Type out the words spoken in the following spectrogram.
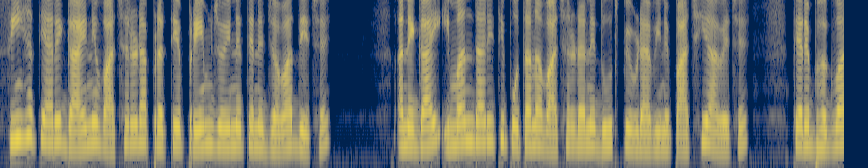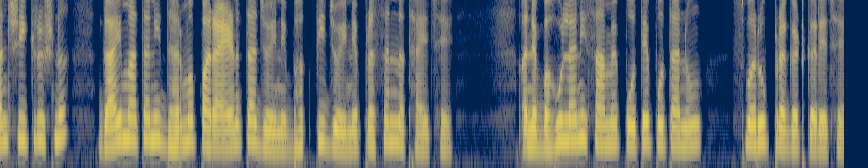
સિંહ ત્યારે ગાયને વાછરડા પ્રત્યે પ્રેમ જોઈને તેને જવા દે છે અને ગાય ઈમાનદારીથી પોતાના વાછરડાને દૂધ પીવડાવીને પાછી આવે છે, ત્યારે ભગવાન શ્રીકૃષ્ણ ગાય માતાની ધર્મપરાયણતા જોઈને, ભક્તિ જોઈને પ્રસન્ન થાય છે અને બહુલાની સામે પોતે પોતાનું સ્વરૂપ પ્રગટ કરે છે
